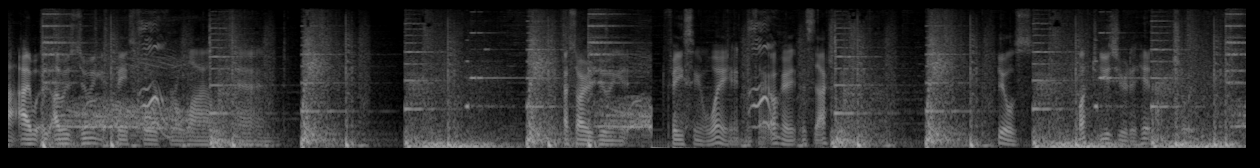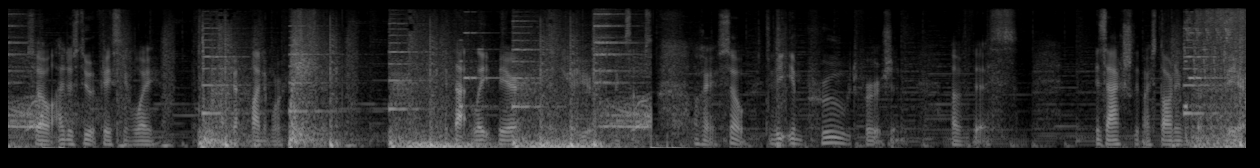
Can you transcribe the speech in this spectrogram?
I I was doing it face forward for a while, and I started doing it facing away, and it's like, okay, this actually feels much easier to hit, actually. So I just do it facing away. I find it more consistent. Hit that late bair, and then you get your mix-ups. Okay, so the improved version of this is actually by starting with a bair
